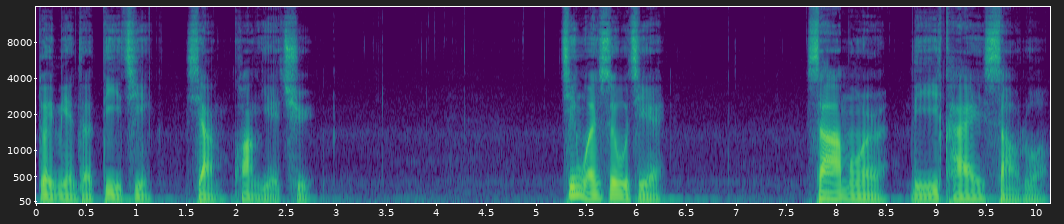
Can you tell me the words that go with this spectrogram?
对面的地境，向旷野去。经文十五节，撒母耳离开扫罗。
